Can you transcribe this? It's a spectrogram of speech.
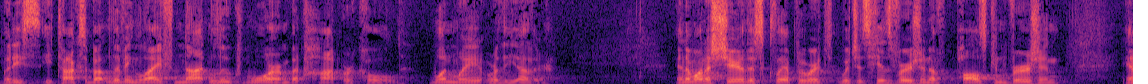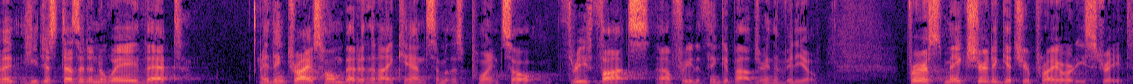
but he he talks about living life not lukewarm, but hot or cold, one way or the other. And I want to share this clip, which is his version of Paul's conversion. And it, he just does it in a way that I think drives home better than I can some of this point. So, three thoughts uh, for you to think about during the video. First, make sure to get your priorities straight.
